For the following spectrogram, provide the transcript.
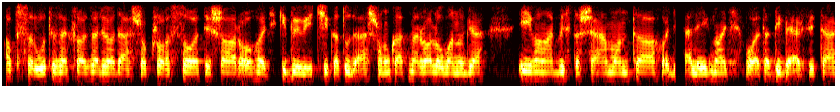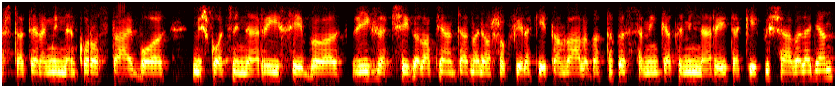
abszolút ezekről az előadásokról szólt, és arról, hogy kibővítsük a tudásunkat, mert valóban ugye Éva már biztos elmondta, hogy elég nagy volt a diverzitás, tehát tényleg minden korosztályból, Miskolc minden részéből, végzettség alapján, tehát nagyon sokféleképpen válogattak össze minket, hogy minden réteg képviselve legyen.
